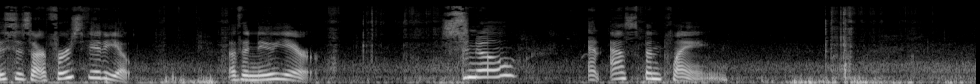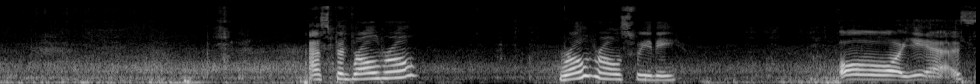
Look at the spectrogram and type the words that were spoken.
This is our first video of the new year. Snow and Aspen playing. Aspen roll roll? Roll roll, sweetie. Oh, yes.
